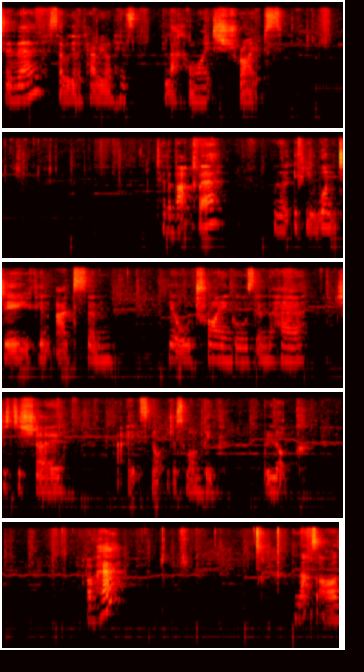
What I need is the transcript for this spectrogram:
to there. So we're going to carry on his black and white stripes to the back there. And then if you want to, you can add some little triangles in the hair just to show that it's not just one big block of hair. And that's our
